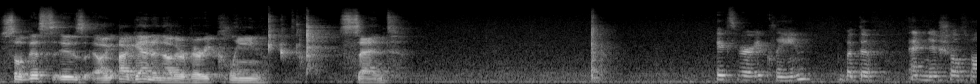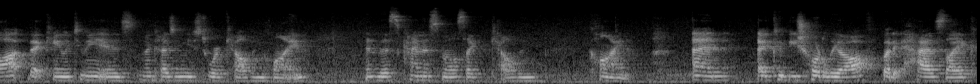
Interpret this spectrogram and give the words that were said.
so this is again another very clean scent. It's very clean, but the initial thought that came to me is my cousin used to wear Calvin Klein, and this kind of smells like Calvin Klein. And I could be totally off, but it has like,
